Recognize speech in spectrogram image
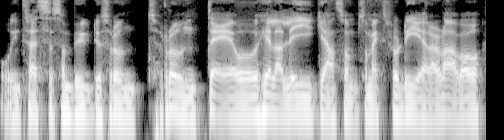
och intresse som byggdes runt, runt det och hela ligan som, som exploderade där. Och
